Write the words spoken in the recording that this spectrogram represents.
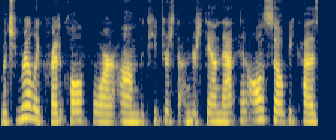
which is really critical for um, the teachers to understand that. And also because,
